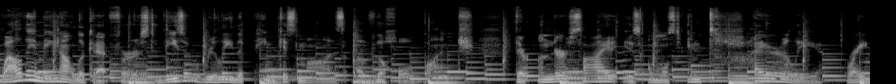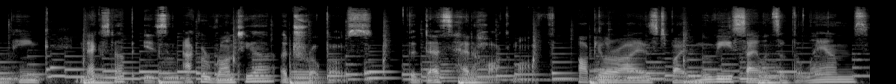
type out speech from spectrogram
While they may not look at first, these are really the pinkest moths of the whole bunch. Their underside is almost entirely bright pink. Next up is Acherontia atropos, the death's head hawk moth popularized by the movie Silence of the Lambs,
